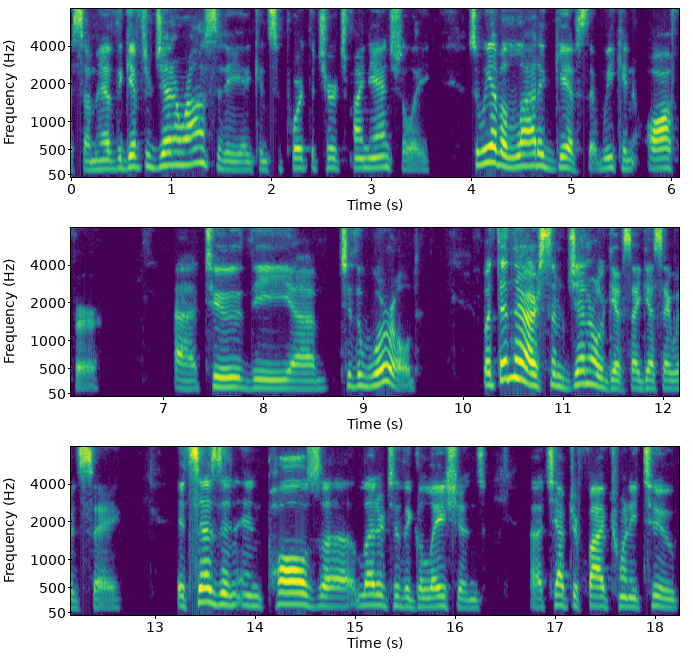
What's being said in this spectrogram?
Some have the gift of generosity and can support the church financially. So we have a lot of gifts that we can offer uh, to the uh, to the world. But then there are some general gifts, I guess I would say. It says in, in Paul's uh, letter to the Galatians, uh, chapter 5, 22,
